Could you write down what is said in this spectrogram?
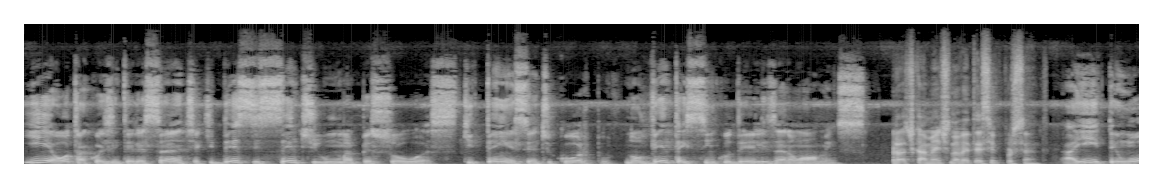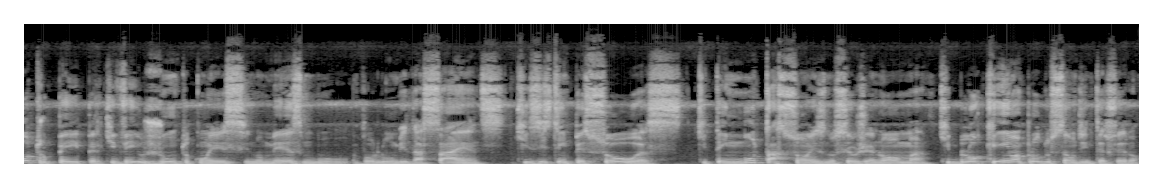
E outra coisa interessante é que desses 101 pessoas que têm esse anticorpo, 95 deles eram homens. Praticamente 95%. Aí tem um outro paper que veio junto com esse, no mesmo volume da Science, que existem pessoas que têm mutações no seu genoma que bloqueiam a produção de interferon.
